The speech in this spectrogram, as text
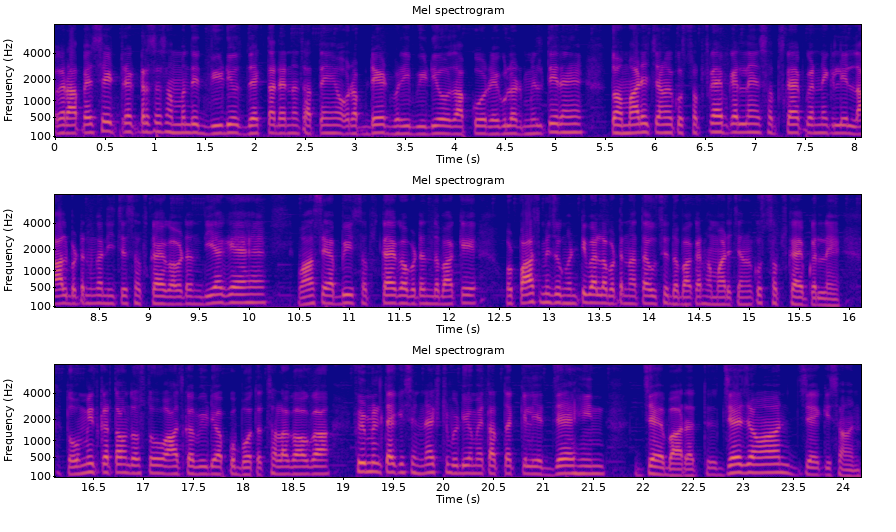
अगर आप ऐसे ही ट्रैक्टर से संबंधित वीडियोस देखता रहना चाहते हैं और अपडेट भरी वीडियोस आपको रेगुलर मिलती रहें तो हमारे चैनल को सब्सक्राइब कर लें। सब्सक्राइब करने के लिए लाल बटन का नीचे सब्सक्राइब का बटन दिया गया है। वहाँ से अभी सब्सक्राइब का बटन दबा के और पास में जो घंटी वाला बटन आता है, उसे दबाकर हमारे चैनल को सब्सक्राइब कर लें। तो उम्मीद करता हूँ दोस्तों, आज का वीडियो आपको बहुत अच्छा लगा होगा। फिर मिलता है किसी नेक्स्ट वीडियो में, तब तक के लिए जय हिंद जय भारत जय जवान जय किसान।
